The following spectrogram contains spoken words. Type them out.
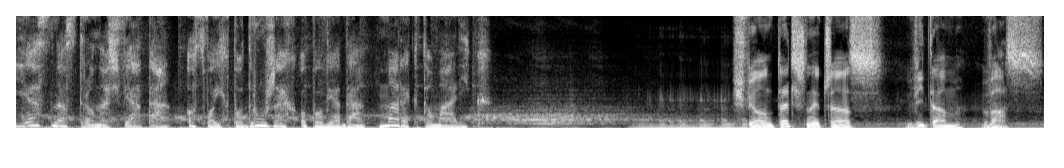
Jasna strona świata. O swoich podróżach opowiada Marek Tomalik. Świąteczny czas, witam Was.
